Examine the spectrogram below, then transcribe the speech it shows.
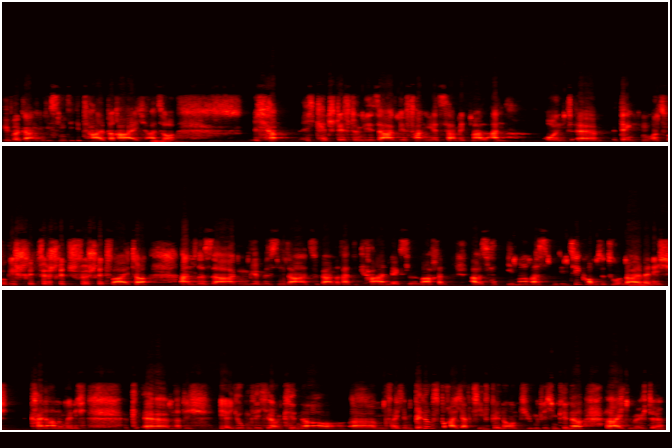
Übergang in diesen Digitalbereich. Also ich habe, ich kenne Stiftungen, die sagen, wir fangen jetzt damit mal an und äh, denken uns wirklich Schritt für Schritt für Schritt weiter. Andere sagen, wir müssen da sogar einen radikalen Wechsel machen. Aber es hat immer was mit den Zielgruppen zu tun, weil mhm. wenn ich keine Ahnung, wenn ich äh, natürlich eher Jugendliche und Kinder, ähm, vielleicht im Bildungsbereich aktiv bin und Jugendlichen Kinder erreichen möchte,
